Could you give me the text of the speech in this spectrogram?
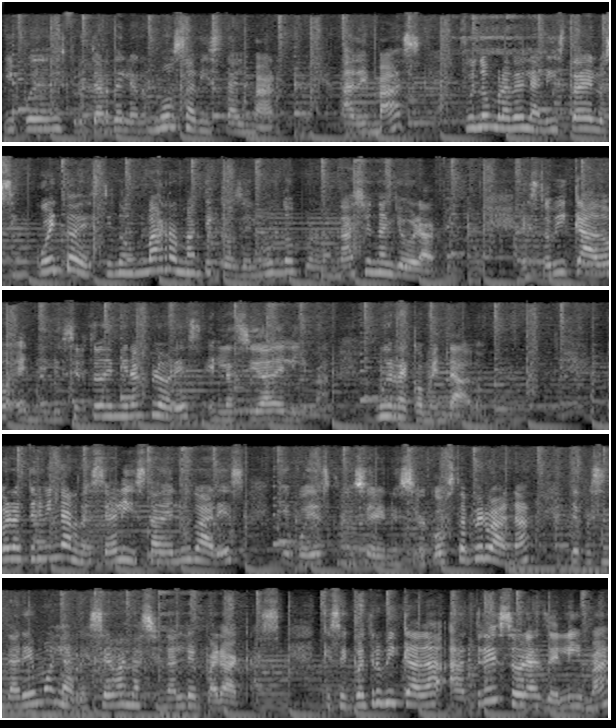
y puedes disfrutar de la hermosa vista al mar. Además, fue nombrado en la lista de los 50 destinos más románticos del mundo por la National Geographic. Está ubicado en el distrito de Miraflores, en la ciudad de Lima. Muy recomendado. Para terminar nuestra lista de lugares que puedes conocer en nuestra costa peruana, te presentaremos la Reserva Nacional de Paracas, que se encuentra ubicada a 3 horas de Lima,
